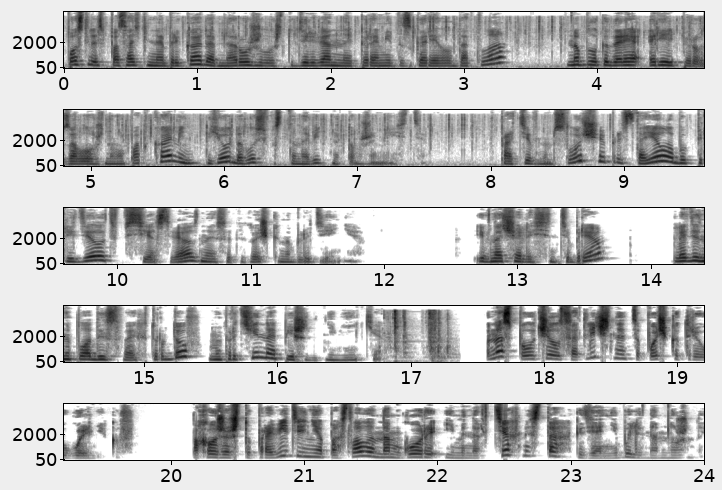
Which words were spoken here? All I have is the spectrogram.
После спасательная бригада обнаружила, что деревянная пирамида сгорела дотла, но благодаря реперу, заложенному под камень, ее удалось восстановить на том же месте. В противном случае предстояло бы переделать все связанные с этой точки наблюдения. И в начале сентября, глядя на плоды своих трудов, Маприти напишет в дневнике. У нас получилась отличная цепочка треугольников. Похоже, что провидение послало нам горы именно в тех местах, где они были нам нужны.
